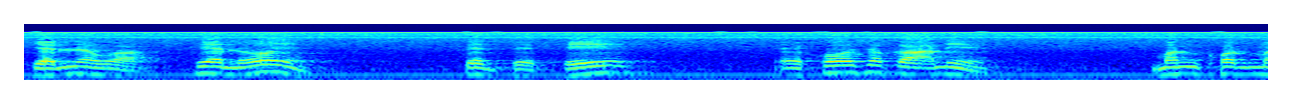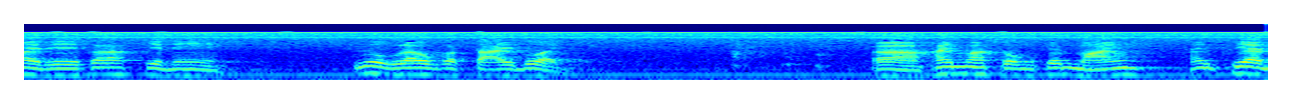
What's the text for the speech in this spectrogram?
เขียนแล้วว่า เพี้ยนเลยเป็นเศรษฐีโคสกะนี่ มันคนไม่ดีก็ที่นี่ลูกเราก็ตายด้วย ให้มาส่งจดหมายให้เพี้ยน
